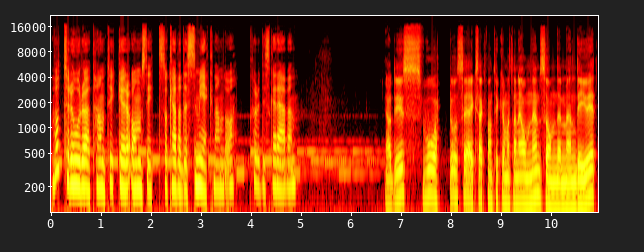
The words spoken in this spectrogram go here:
Vad tror du att han tycker om sitt så kallade smeknamn då, Kurdiska räven? Ja, det är svårt att säga exakt vad han tycker om att han är omnämnd som det, men det är ju ett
